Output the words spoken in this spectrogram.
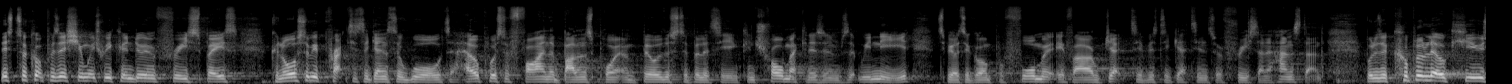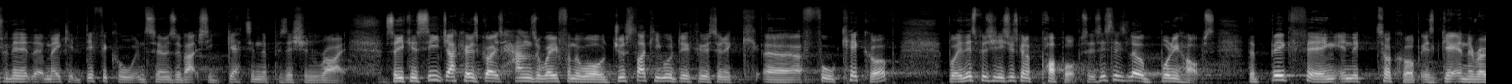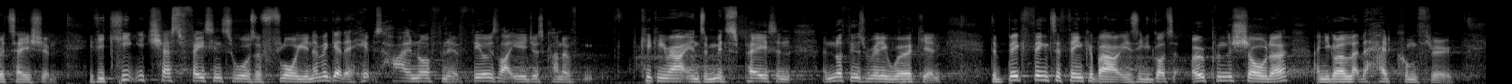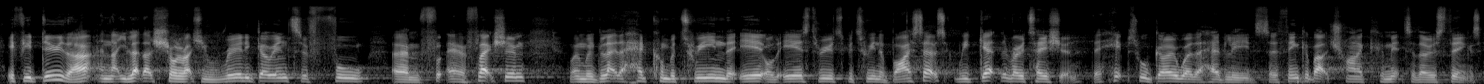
This tuck-up position, which we can do in free space, can also be practiced against the wall to help us to find the balance point and build the stability and control mechanisms that we need to be able to go and perform it if our objective is to get into a freestanding handstand. But there's a couple of little cues within it that make it difficult in terms of actually getting the position right. So you can see Jacko's got his hands away from the wall, just like he would do if he was doing a, uh, a full kick-up. But in this position, he's just going to pop up. So it's just these little bunny hops. The big thing in the tuck up is getting the rotation. If you keep your chest facing towards the floor, you never get the hips high enough and it feels like you're just kind of kicking out into mid-space and, and nothing's really working. The big thing to think about is you've got to open the shoulder and you've got to let the head come through. If you do that and that you let that shoulder actually really go into full um, uh, flexion, when we let the head come between the ear or the ears through to between the biceps, we get the rotation. The hips will go where the head leads. So think about trying to commit to those things.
